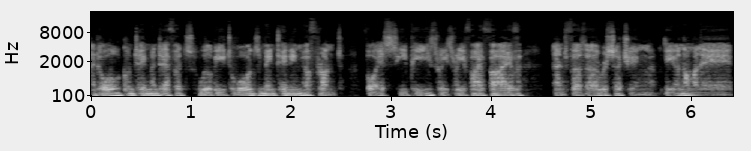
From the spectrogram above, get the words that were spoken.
and all containment efforts will be towards maintaining a front for SCP-3355 and further researching the anomaly.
